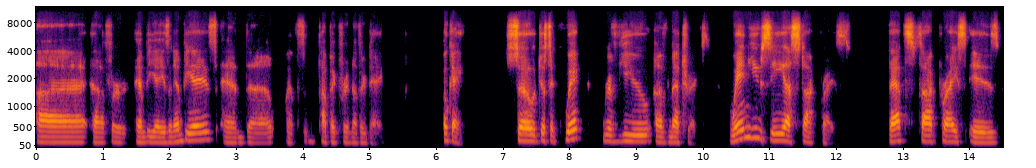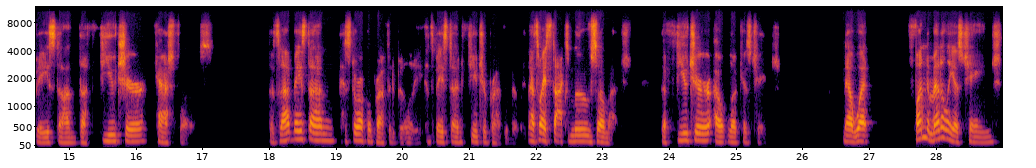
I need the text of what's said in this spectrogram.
uh, uh, for MBAs and MPAs, and uh, that's a topic for another day. Okay, so just a quick review of metrics. When you see a stock price, that stock price is based on the future cash flows. That's not based on historical profitability. It's based on future profitability. That's why stocks move so much. The future outlook has changed. Now, what fundamentally has changed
